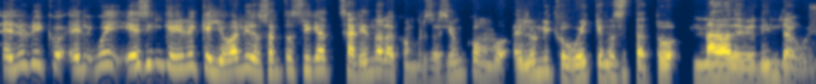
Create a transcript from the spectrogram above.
El único, el güey, es increíble que Giovanni Dos Santos siga saliendo a la conversación como el único güey que no se tatuó nada de Belinda, güey.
